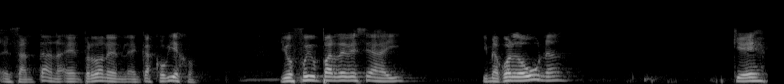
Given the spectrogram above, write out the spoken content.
en Santana, en, perdón, en, Casco Viejo. Yo fui un par de veces ahí y me acuerdo una que es,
